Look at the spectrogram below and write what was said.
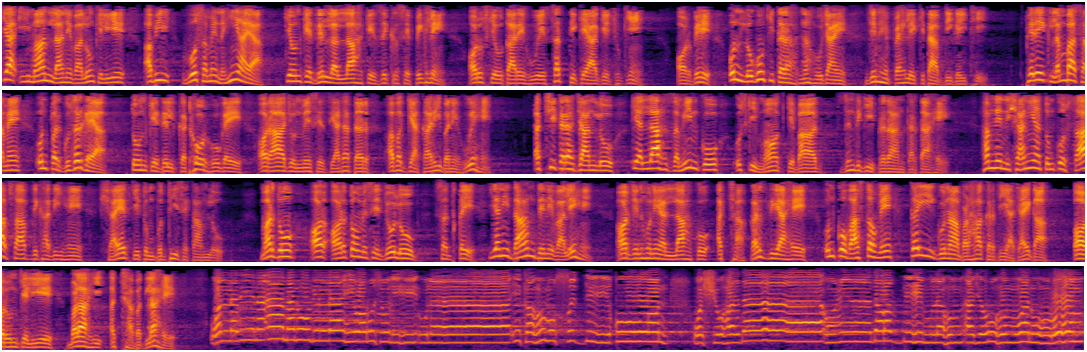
क्या ईमान लाने वालों के लिए अभी वो समय नहीं आया कि उनके दिल अल्लाह के जिक्र से पिघलें और उसके उतारे हुए सत्य के आगे झुकें और वे उन लोगों की तरह न हो जाएं जिन्हें पहले किताब दी गई थी फिर एक लंबा समय उन पर गुजर गया तो उनके दिल कठोर हो गए और आज उनमें से ज़्यादातर अवज्ञाकारी बने हुए हैं। अच्छी तरह जान लो कि अल्लाह ज़मीन को उसकी मौत के बाद ज़िंदगी प्रदान करता है। हमने निशानियाँ तुमको साफ़ साफ़ दिखा दी हैं, शायद कि तुम बुद्धि से काम लो। मर्दों और औरतों में से जो लोग सदक़े, यानी दान देने वाले हैं, और जिन्होंने अल्लाह को अच्छा कर्ज दिया है उनको वास्तव में कई गुना बढ़ा कर दिया जाएगा और उनके लिए बड़ा ही अच्छा बदला है। आमनू बिल्लाहि व रुसुलिहि उलाइका हुमुस्सिद्दीकून वश्शुहदाउ इंद रब्बिहिम लहुम अजरुहुम व नूरुहुम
